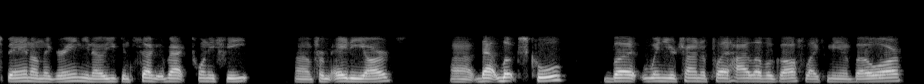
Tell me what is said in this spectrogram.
spin on the green, you know, you can suck it back 20 feet um, from 80 yards. Uh, that looks cool. But when you're trying to play high level golf like me and Bo are,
